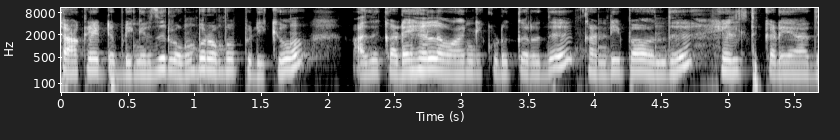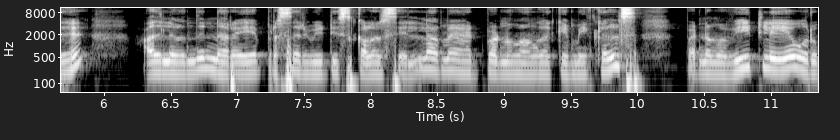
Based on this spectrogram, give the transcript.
சாக்லேட் அப்படிங்கிறது ரொம்ப ரொம்ப பிடிக்கும். அது கடைகளில் வாங்கி கொடுக்கறது கண்டிப்பாக வந்து ஹெல்த் கிடையாது. அதில் வந்து நிறைய ப்ரெசர்வேட்டிவ்ஸ் கலர்ஸ் எல்லாமே ஆட் பண்ணுவாங்க கெமிக்கல்ஸ் பட் நம்ம வீட்டிலையே ஒரு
